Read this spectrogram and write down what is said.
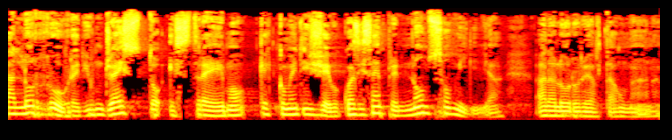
all'orrore di un gesto estremo che, come dicevo, quasi sempre non somiglia alla loro realtà umana.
